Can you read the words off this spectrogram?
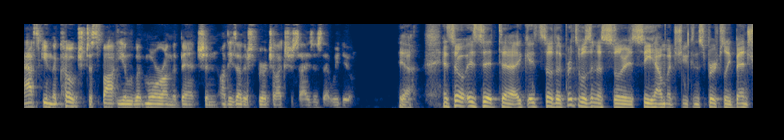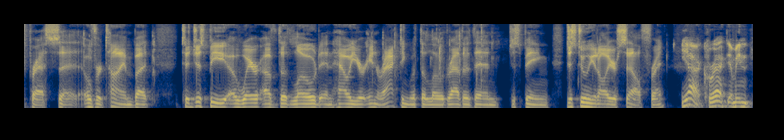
asking the coach to spot you a little bit more on the bench and on these other spiritual exercises that we do. Yeah. And so is it, uh, so the principle isn't necessarily to see how much you can spiritually bench press uh, over time, but to just be aware of the load and how you're interacting with the load rather than just being, just doing it all yourself, right? Yeah, correct. I mean,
